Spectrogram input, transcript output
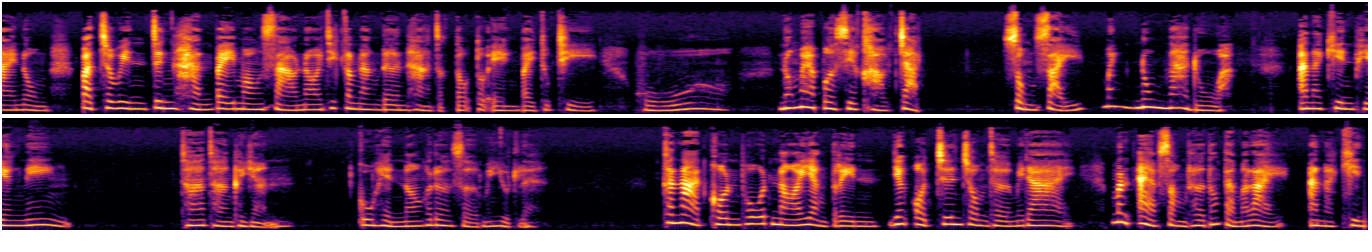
นายหนุ่ม ปัชวินจึงหันไปมองสาวน้อยที่กำลังเดินห่างจากโต๊ะตัวเองไปทุกทีโหน้องแมวเปอร์เซียขาวจัด สงสัยไม่นุ่มหน่าดูอะอนาคินเพียงนิ่ง ท่าทางขยัน กูเห็นน้องเขาเดินเสิร์ฟไม่หยุดเลย ขนาดคนพูดน้อยอย่างตริน ยังอดชื่นชมเธอไม่ได้ มันแอบส่องเธอตั้งแต่เมื่อไหร่อนาคิน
